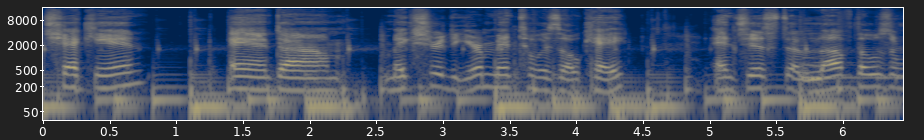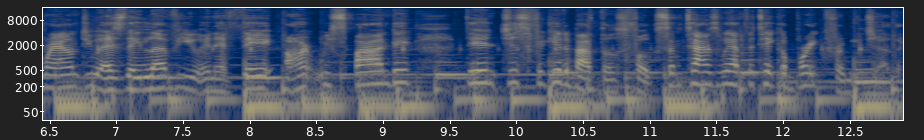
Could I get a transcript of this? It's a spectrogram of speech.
check in, and um, make sure that your mental is okay and just uh, love those around you as they love you. And if they aren't responding, then just forget about those folks. Sometimes we have to take a break from each other.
